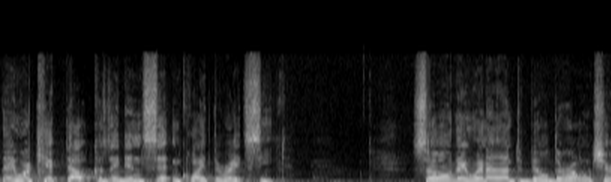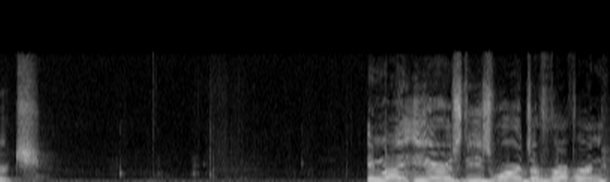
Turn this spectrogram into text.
they were kicked out because they didn't sit in quite the right seat. So they went on to build their own church. In my ears, these words of Reverend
